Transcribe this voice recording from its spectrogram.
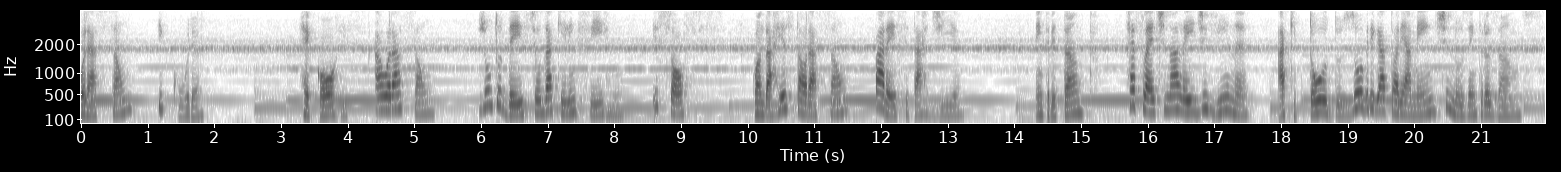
Oração e cura. Recorres à oração junto deste ou daquele enfermo e sofres quando a restauração parece tardia. Entretanto, reflete na lei divina a que todos obrigatoriamente nos entrosamos.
